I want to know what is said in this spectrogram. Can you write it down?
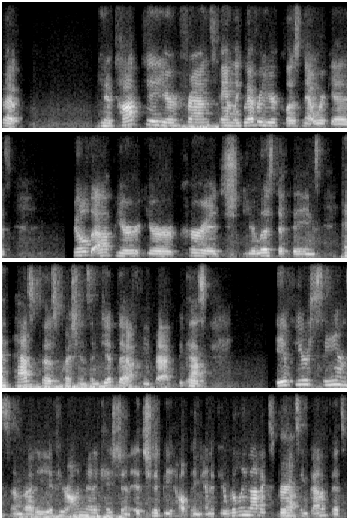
but, you know, talk to your friends, family, whoever your close network is, build up your, your courage, your list of things, and ask those questions and give that feedback because if you're seeing somebody, if you're on medication, it should be helping. And if you're really not experiencing benefits,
